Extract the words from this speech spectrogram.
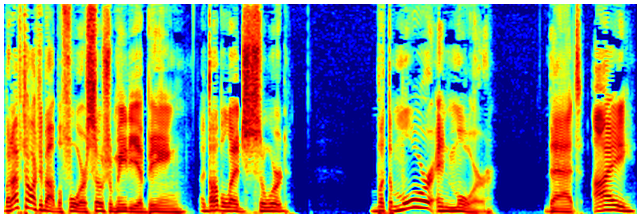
But I've talked about before social media being a double edged sword. But the more and more that I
